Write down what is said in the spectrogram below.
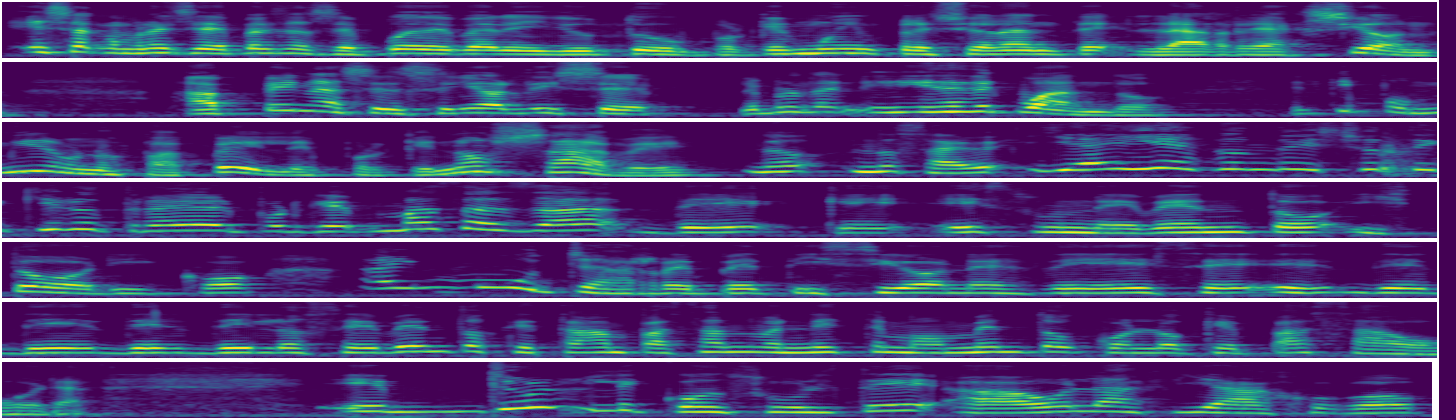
Esa conferencia de prensa se puede ver en YouTube porque es muy impresionante la reacción. Apenas el señor dice, le preguntan, ¿y desde cuándo? el tipo mira unos papeles porque no sabe. No, no sabe. Y ahí es donde yo te quiero traer, porque más allá de que es un evento histórico, hay muchas repeticiones de, ese, eh, de, de, de, los eventos que estaban pasando en este momento con lo que pasa ahora. Eh, yo le consulté a Olaf Jakob,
